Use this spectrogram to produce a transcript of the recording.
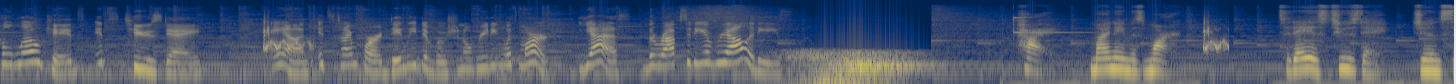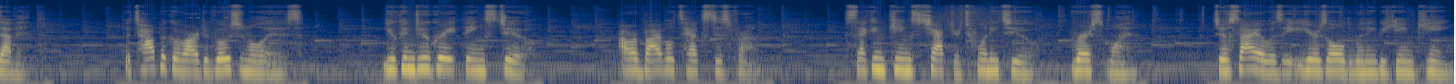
know, kids, it's Tuesday. And it's time for our daily devotional reading with Mark. Yes, the Rhapsody of Realities. Hi, my name is Mark. Today is Tuesday, June 7th. The topic of our devotional is You can do great things too. Our Bible text is from 2 Kings chapter 22, verse 1. Josiah was 8 years old when he became king.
